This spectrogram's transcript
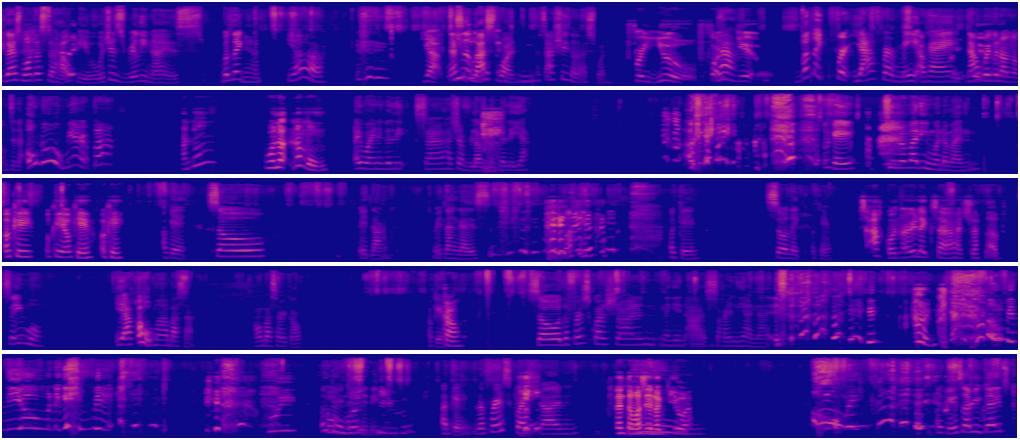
You guys want us to help you, which is really nice. But like, Yeah. yeah, yeah, that's the last one. That's actually the last one. for you. For Yeah. you. But like for yeah, for me, okay. For now we're gonna go to the. Oh no, Mira pa. Ano? Wala na mo. Ay, why nagali sa Hatch of Love nagali ya. Okay. okay. Sino naman imo naman? Okay, okay, okay, okay. Okay. So wait lang. Wait lang, guys. Okay. So like, okay. Sa akon or like sa Hatch Laugh Love? Sa imo. Ako, Oh. ako mabasa. Ako mabasa or ikaw? Okay. Ikaw. So, the first question na gin-ask sa kay Liana is ang video mo nag-ibi. Uy, okay, kidding. you. Okay, the first question. Nantawa sila nag-view ah. Oh my god! Okay, sorry guys.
